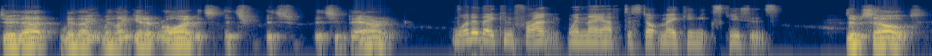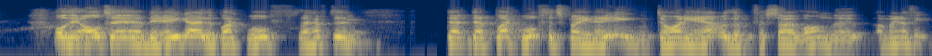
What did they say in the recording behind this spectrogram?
do that when they when they get it right, it's it's it's it's empowering What do they confront when they have to stop making excuses? themselves. Or their alter their ego, the black wolf, they have to Mm. that that black wolf that's been eating, dining out with them for so long. The I mean, I think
